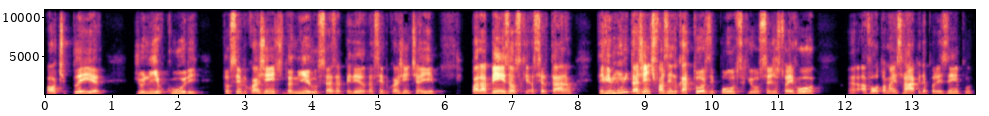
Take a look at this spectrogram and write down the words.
Outplayer, Juninho Cury, estão sempre com a gente, Danilo, César Pereira está sempre com a gente aí. Parabéns aos que acertaram. Teve muita gente fazendo 14 pontos, que, ou seja, só errou é, a volta mais rápida, por exemplo,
